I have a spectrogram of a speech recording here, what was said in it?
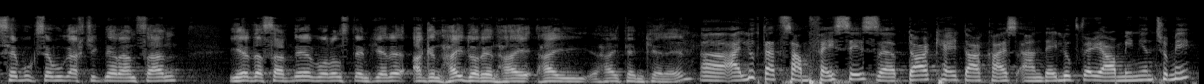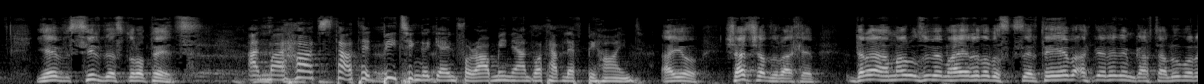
սեվուկ-սեվուկ աղջիկներ անցան, երդասարտներ, որոնց տեմքերը ագնհայդորեն հայ հայ հայ տեմքեր են։ uh, I looked at some faces, uh, dark hair, dark eyes, and they look very Armenian to me. Եվ սիրտս տրոփեց։ And my heart started beating again for Armenia and what I've left behind. Այո, շատ-շատ ուրախ եմ։ Դրա համար ուզում եմ հայերենով սկսել, թեև անգլերեն եմ գարտալու, որ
